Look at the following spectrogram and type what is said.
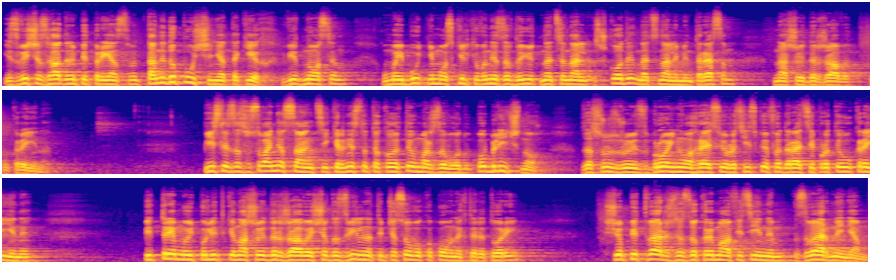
із вище згаданим підприємством та недопущення таких відносин у майбутньому, оскільки вони завдають шкоди національним інтересам нашої держави Україна. Після застосування санкцій керівництво та колектив Машзаводу публічно засуджують збройну агресію Російської Федерації проти України, підтримують політики нашої держави щодо звільнення тимчасово окупованих територій, що підтверджується, зокрема, офіційним зверненням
